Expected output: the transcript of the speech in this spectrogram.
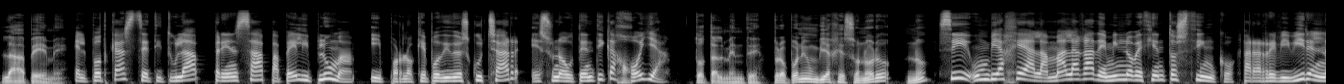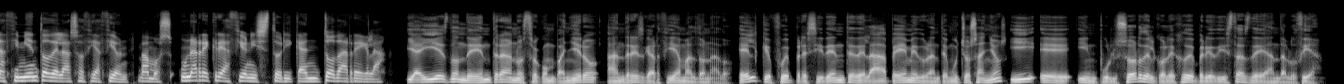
la APM. El podcast se titula Prensa, Papel y Pluma, y por lo que he podido escuchar, es una auténtica joya. Totalmente. Propone un viaje sonoro, ¿no? Sí, un viaje a la Málaga de 1905 para revivir el nacimiento de la asociación. Vamos, una recreación histórica en toda regla. Y ahí es donde entra nuestro compañero Andrés García Maldonado. Él que fue presidente de la APM durante muchos años y eh, impulsor del Colegio de Periodistas de Andalucía.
